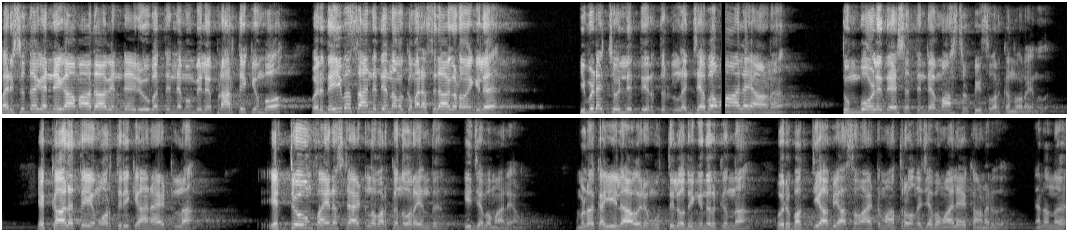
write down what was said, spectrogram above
പരിശുദ്ധ കന്യകാ മാതാവിന്റെ രൂപത്തിന്റെ മുമ്പിൽ പ്രാർത്ഥിക്കുമ്പോൾ ഒരു ദൈവ സാന്നിധ്യം നമുക്ക് മനസ്സിലാകണമെങ്കിൽ ഇവിടെ ചൊല്ലിത്തീർത്തിട്ടുള്ള ജപമാലയാണ് തുമ്പോളി ദേശത്തിന്റെ മാസ്റ്റർ പീസ് വർക്ക് എന്ന് പറയുന്നത്. എക്കാലത്തെയും ഓർത്തിരിക്കാനായിട്ടുള്ള ഏറ്റവും ഫൈനസ്റ്റ് ആയിട്ടുള്ള വർക്ക് എന്ന് പറയുന്നത് ഈ ജപമാലയാണ്. നമ്മൾ കയ്യിൽ ആ ഒരു മുത്തിൽ ഒതുങ്ങി നിൽക്കുന്ന ഒരു ഭക്തിയാഭ്യാസമായിട്ട് മാത്രം ഒന്ന് ജപമാലയെ കാണരുത്. ഞാനന്ന്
